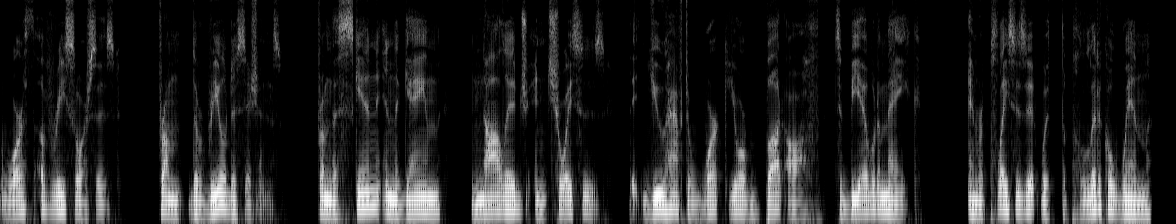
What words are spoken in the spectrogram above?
worth of resources from the real decisions, from the skin in the game, knowledge, and choices that you have to work your butt off to be able to make, and replaces it with the political whim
